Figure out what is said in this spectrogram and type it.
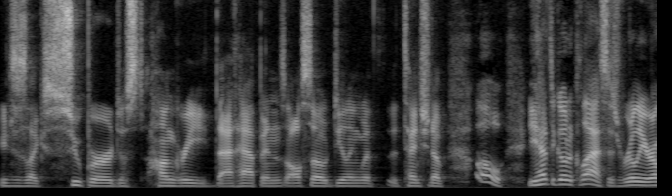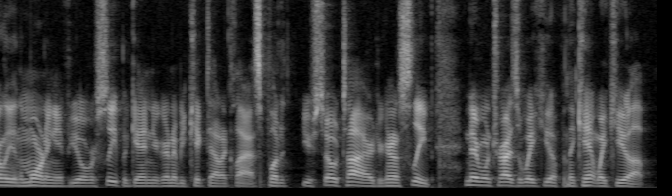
you're just like super just hungry. That happens. Also dealing with the tension of oh you have to go to class. It's really early in the morning. If you oversleep again you're going to be kicked out of class. But you're so tired you're going to sleep and everyone tries to wake you up and they can't wake you up.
